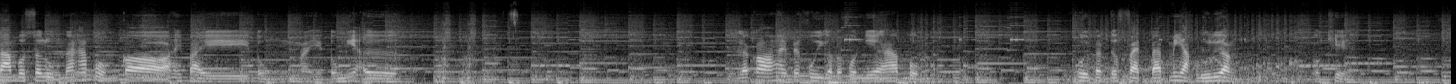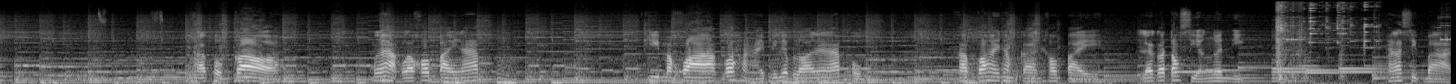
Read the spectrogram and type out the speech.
ตามบทสรุปนะครับผมก็ให้ไปตรงไหนตรงเนี้ยเออ แล้วก็ให้ไปคุยกับไอคนนี้นะครับผม คุยแบบเดอะแฟตแป๊บไม่อยากรู้เรื่อง โอเค ครับผมก็เมื่อหากเราเข้าไปนะครับ ทีมมาควาก็หายไปเรียบร้อยแล้วนะครับผมครับก็ให้ทำการเข้าไป แล้วก็ต้องเสียเงินอีก 50 บาท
